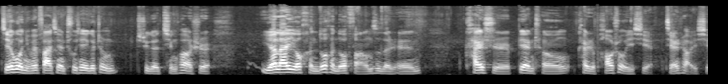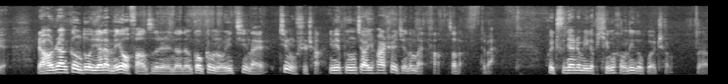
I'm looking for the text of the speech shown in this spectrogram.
结果你会发现出现一个正这个情况是，原来有很多很多房子的人开始变成开始抛售一些，减少一些。然后让更多原来没有房子的人呢，能够更容易进来进入市场，因为不用交印花税就能买房子了，对吧？会出现这么一个平衡的一个过程啊。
